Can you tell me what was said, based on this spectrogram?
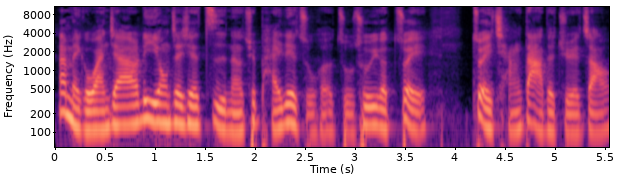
那每个玩家要利用这些字呢，去排列组合，组出一个最最强大的绝招。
